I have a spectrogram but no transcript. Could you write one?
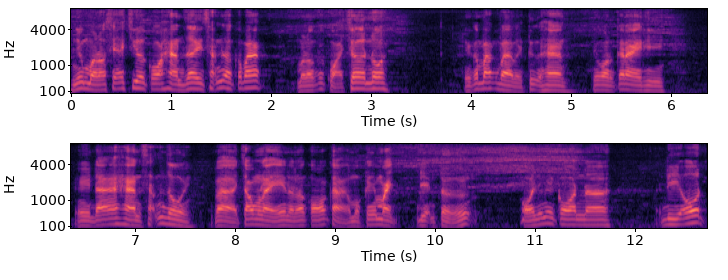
Nhưng mà nó sẽ chưa có hàn dây sẵn cho các bác. Mà nó cái quả trơn thôi. Thì các bác về phải tự hàn. Nhưng còn cái này thì, thì đã hàn sẵn rồi. Và ở trong này là nó có cả một cái mạch điện tử có những cái con ờ, diode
